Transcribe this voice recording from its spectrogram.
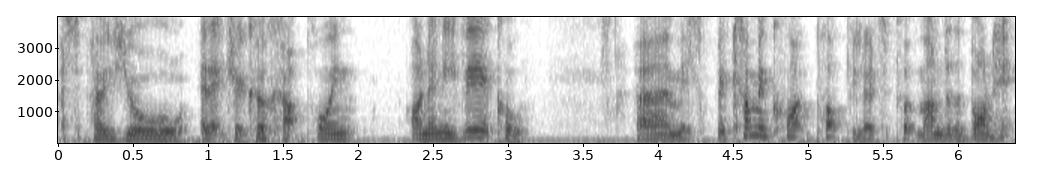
I suppose your electric hookup point on any vehicle. Um, it's becoming quite popular to put them under the bonnet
